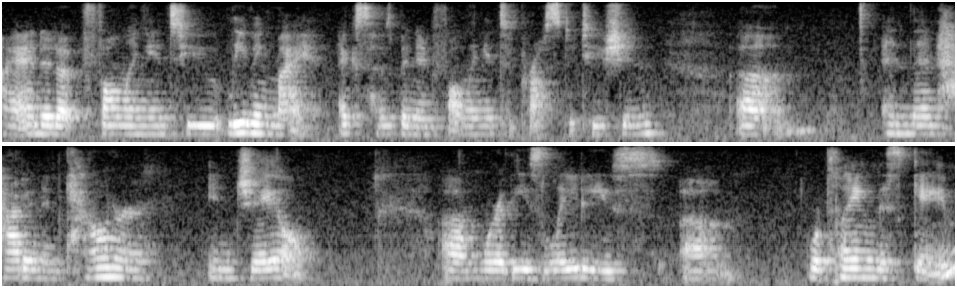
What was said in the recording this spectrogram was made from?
I ended up falling into leaving my ex-husband and falling into prostitution, um, and then had an encounter in jail um, where these ladies um, were playing this game.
